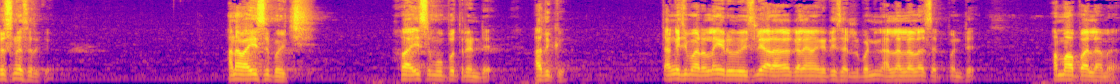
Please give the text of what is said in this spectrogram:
பிஸ்னஸ் இருக்கு. ஆனால் வயசு போயிடுச்சு. வயசு முப்பத்தி ரெண்டு. அதுக்கு. தங்கச்சிமாரெல்லாம் இருபது வயசுலேயே அழகாக கல்யாணம் கட்டி செட்டில் பண்ணி நல்ல நல்லா செட் பண்ணிட்டு அம்மா அப்பா இல்லாமல்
